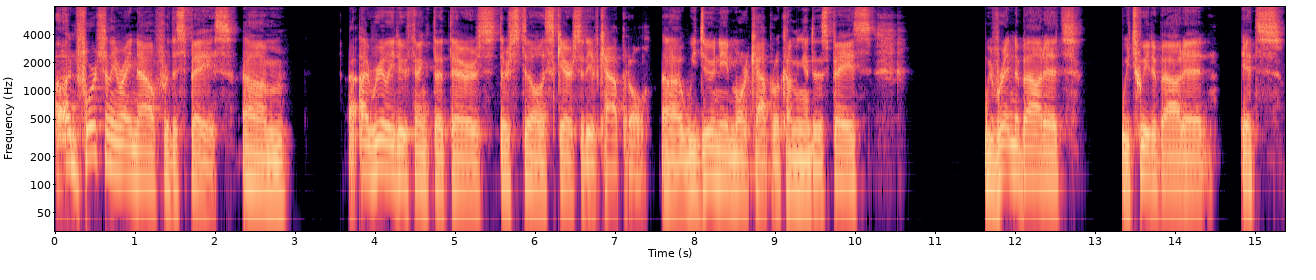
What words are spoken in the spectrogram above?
unfortunately, right now for the space, um, I really do think that there's there's still a scarcity of capital. Uh, we do need more capital coming into the space. We've written about it. We tweet about it. It's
